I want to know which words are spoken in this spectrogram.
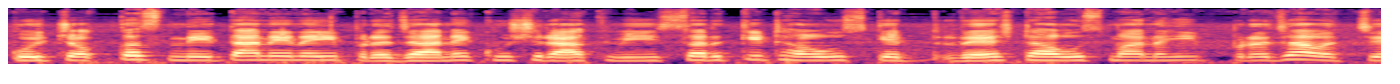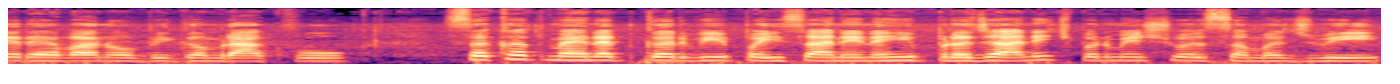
કોઈ ચોક્કસ નેતાને નહીં, પ્રજાને ખુશ રાખવી, સર્કિટ હાઉસ કે રેસ્ટ હાઉસમાં નહીં, પ્રજા વચ્ચે રહેવાનો અભિગમ રાખવો. સખત મહેનત કરવી, પૈસાને નહીં, પ્રજાને જ પરમેશ્વર સમજવી.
